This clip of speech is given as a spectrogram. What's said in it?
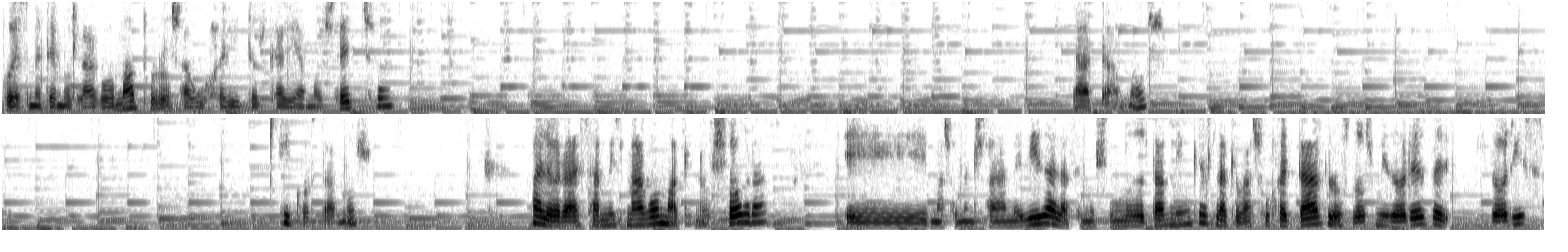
Pues metemos la goma por los agujeritos que habíamos hecho atamos y cortamos. Vale, ahora esa misma goma que nos sobra, eh, más o menos a la medida, le hacemos un nudo también que es la que va a sujetar los dos midores de midoris,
